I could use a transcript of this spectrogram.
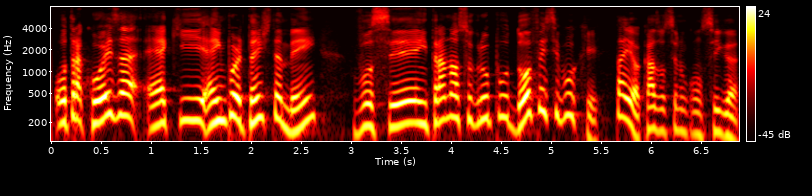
Outra coisa é que é importante também você entrar no nosso grupo do Facebook. Tá aí, ó, caso você não consiga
